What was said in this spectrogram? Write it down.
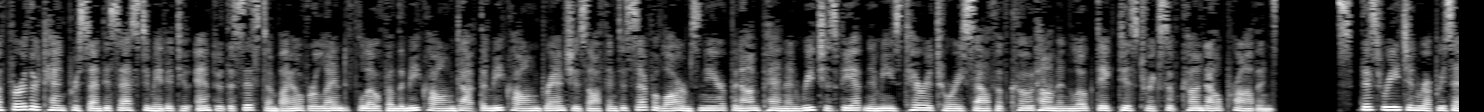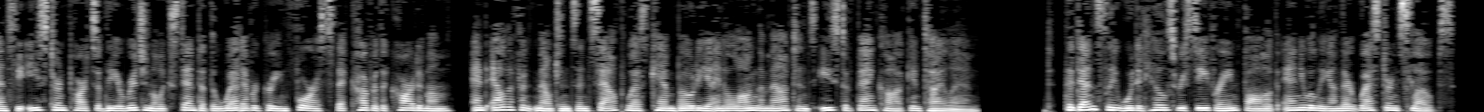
A further 10% is estimated to enter the system by overland flow from the Mekong. The Mekong branches off into several arms near Phnom Penh and reaches Vietnamese territory south of Koh Thom and Lok districts of Kandal province. This region represents the eastern parts of the original extent of the wet evergreen forests that cover the Cardamom, and Elephant Mountains in southwest Cambodia and along the mountains east of Bangkok in Thailand. The densely wooded hills receive rainfall of annually on their western slopes,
